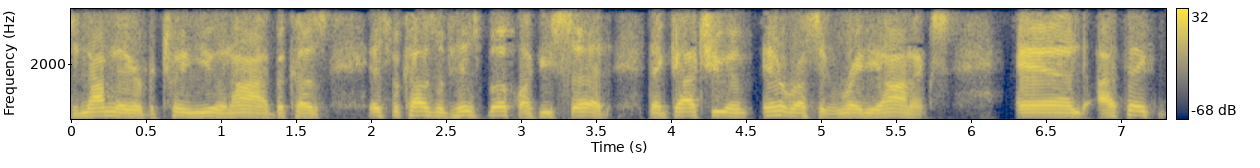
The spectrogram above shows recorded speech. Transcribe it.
denominator between you and I because it's because of his book, like you said, that got you interested in radionics. And I think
